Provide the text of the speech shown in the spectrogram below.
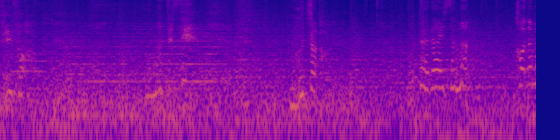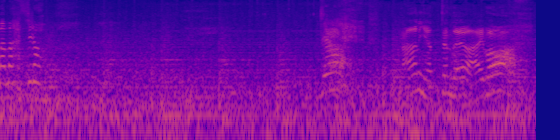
ティファ。お待たせ。無茶だ。お互い様。このまま走ろう何やってんだよ相棒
